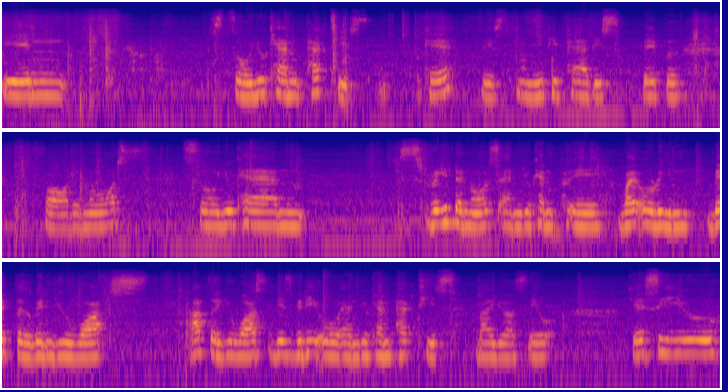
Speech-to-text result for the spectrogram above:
in so you can practice okay? This mommy prepare this paper for the notes. So you can read the notes and you can play violin better when you watch after you watch this video and you can practice by yourself. Okay see you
